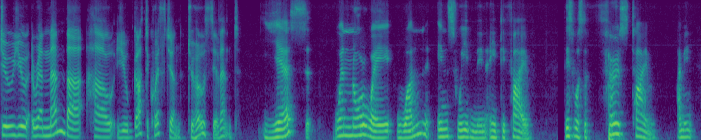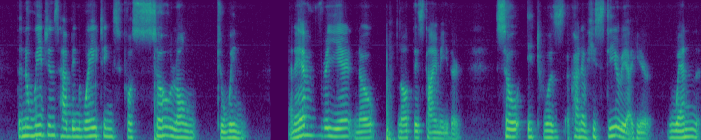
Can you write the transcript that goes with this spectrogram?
Do you remember how you got the question to host the event? Yes, when Norway won in Sweden in 85, this was the first time. I mean, the Norwegians have been waiting for so long to win. And every year, no, not this time either. So it was a kind of hysteria here when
